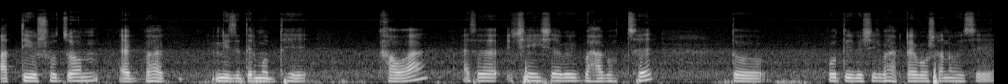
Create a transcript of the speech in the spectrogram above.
আত্মীয় স্বজন, এক ভাগ নিজেদের মধ্যে খাওয়া। আচ্ছা সেই হিসাবে ভাগ হচ্ছে। তো প্রতিবেশীর ভাগটায় বসানো হয়েছে।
